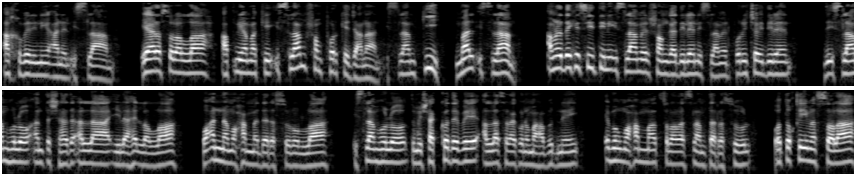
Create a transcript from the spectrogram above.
আখবরিনী আনিল ইসলাম। ইয়া রসোল্লাহ আপনি আমাকে ইসলাম সম্পর্কে জানান। ইসলাম কি? মাল ইসলাম? আমরা দেখেছি তিনি ইসলামের সংজ্ঞা দিলেন, ইসলামের পরিচয় দিলেন যে ইসলাম হলো আন্তঃশাহাদ আল্লাহ ইলাহ ও আন্না মোহাম্মদ রসুল্লাহ ইসলাম হলো, তুমি সাক্ষ্য দেবে, আল্লাহ ছাড়া কোনো মাহবুদ নেই। এবং মোহাম্মদ সাল্লাহ আসলাম তার রসুল। ও তকিম সলাহ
